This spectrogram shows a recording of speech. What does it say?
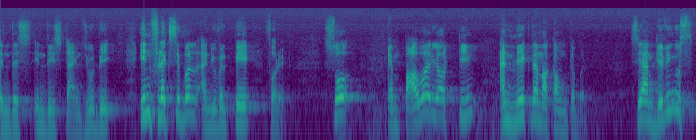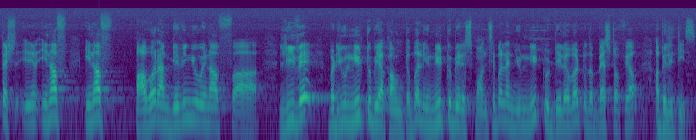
in, this, in these times. You will be inflexible and you will pay for it. So empower your team and make them accountable. Say, I'm giving you enough, enough power, I'm giving you enough uh, leeway, but you need to be accountable, you need to be responsible, and you need to deliver to the best of your abilities.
